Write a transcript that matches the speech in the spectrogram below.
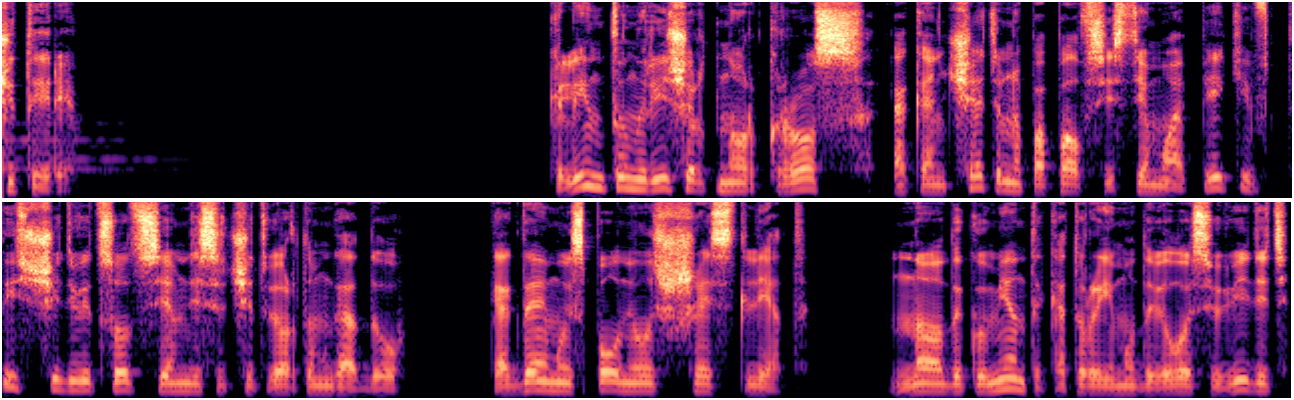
4. Клинтон Ричард Норкросс окончательно попал в систему опеки в 1974 году, когда ему исполнилось 6 лет, но документы, которые ему довелось увидеть,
